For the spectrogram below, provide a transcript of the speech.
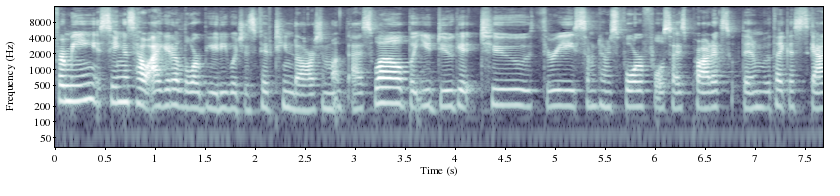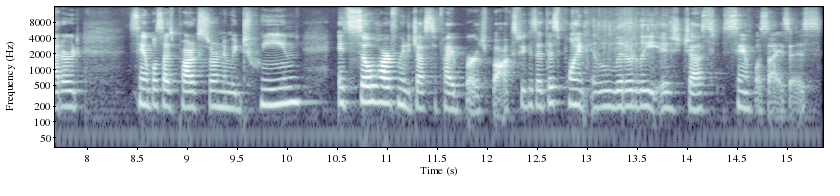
For me, seeing as how I get a Allure Beauty, which is $15 a month as well, but you do get two, three, sometimes four full-size products, then with like a scattered sample size products thrown in between, it's so hard for me to justify Birchbox because at this point, it literally is just sample sizes.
